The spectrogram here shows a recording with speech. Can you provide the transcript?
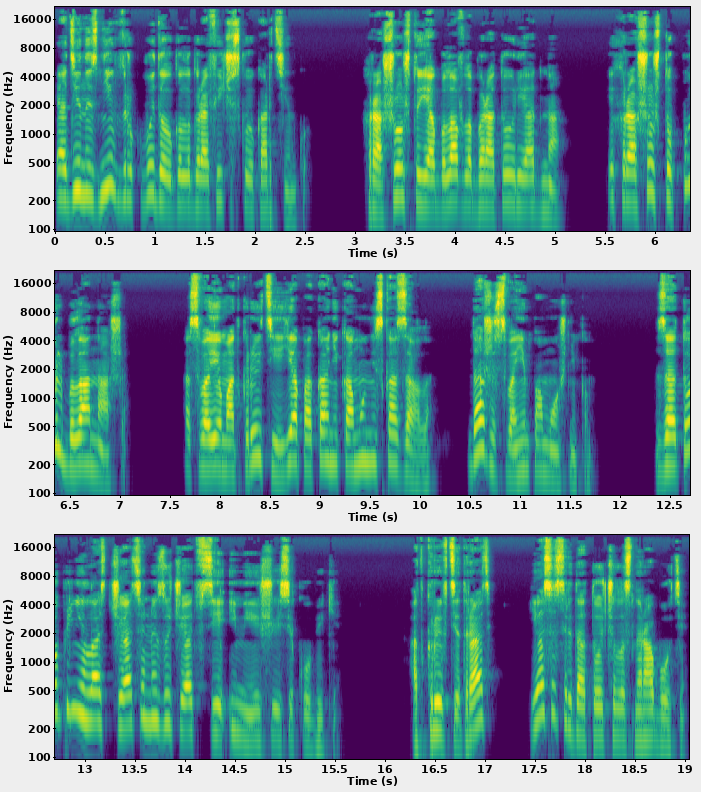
и один из них вдруг выдал голографическую картинку. Хорошо, что я была в лаборатории одна. И хорошо, что пыль была наша. О своем открытии я пока никому не сказала, даже своим помощникам. Зато принялась тщательно изучать все имеющиеся кубики. Открыв тетрадь, я сосредоточилась на работе.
